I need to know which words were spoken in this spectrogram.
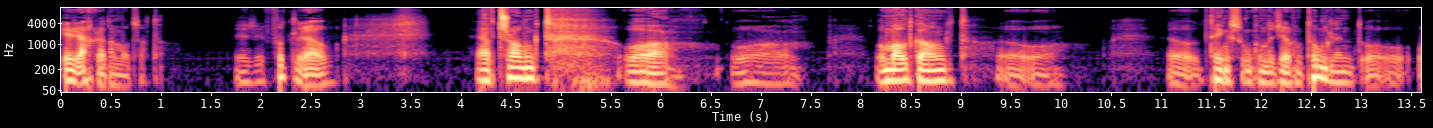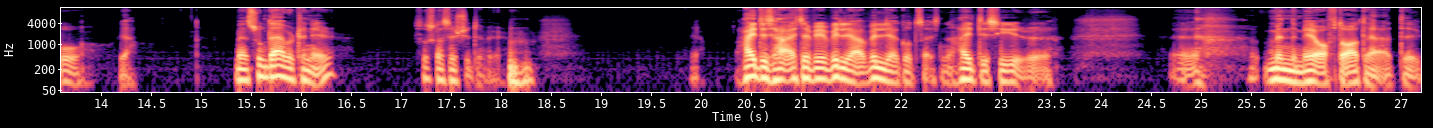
er akkurat det motsatte. Er fotler av, av trångt, og og og motgångt og og ting som kunne gjøre en tunglind og, og, og ja. Men som det er vært ned, så skal sørste det være. Ja. Heidi sier, etter vi vilja, vilja godt sier, Heidi sier, uh, minner meg ofte av det at uh,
